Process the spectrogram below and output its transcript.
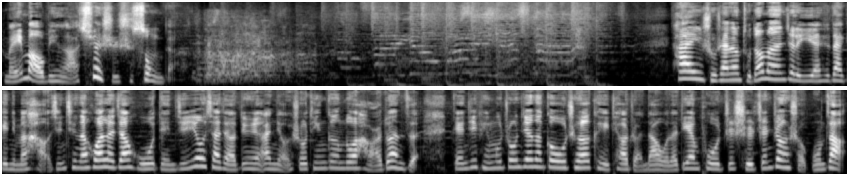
没毛病啊，确实是送的。嗨，蜀山的土豆们，这里依然是带给你们好心情的欢乐江湖。点击右下角订阅按钮，收听更多好玩段子。点击屏幕中间的购物车，可以跳转到我的店铺，支持真正手工皂。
